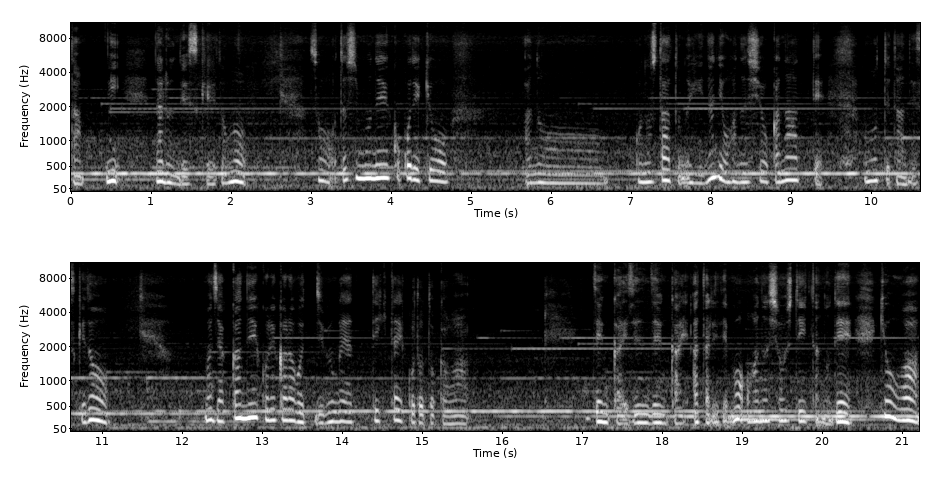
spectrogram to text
旦になるんですけれどもそう私もねここで今日あのーこのスタートの日何をお話ししようかなって思ってたんですけど、まあ、若干ねこれからは自分がやっていきたいこととかは前回前々回あたりでもお話をしていたので今日は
